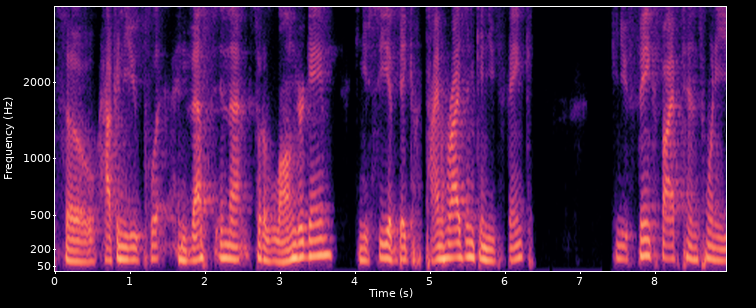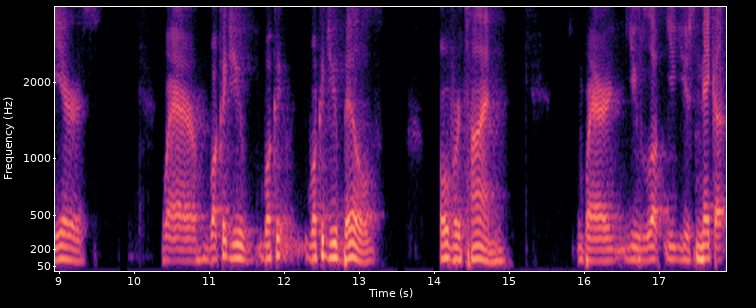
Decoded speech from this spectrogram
So how can you pl- invest in that sort of longer game? Can you see a big time horizon? Can you think can you think 5 10 20 years where what could you what could what could you build over time where you look you, you just make a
